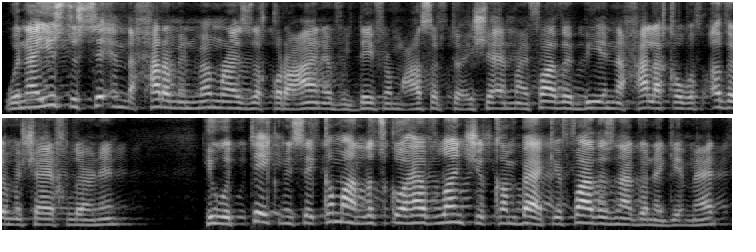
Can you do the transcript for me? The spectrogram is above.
When I used to sit in the haram and memorize the Quran every day from Asr to Isha, and my father be in a halaqah with other mashayikh learning, he would take me and say, Come on, let's go have lunch, you come back. Your father's not going to get mad.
